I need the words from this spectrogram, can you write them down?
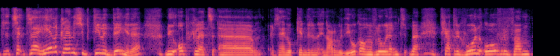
het zijn hele kleine subtiele dingen. Hè. Nu opgelet, uh, er zijn ook kinderen in armoede die ook al gevlogen hebben. Maar het gaat er gewoon over van,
